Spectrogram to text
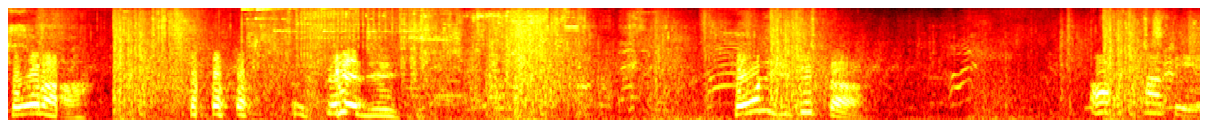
정원아 빼야지 정원이 죽겠다 어, 까비.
